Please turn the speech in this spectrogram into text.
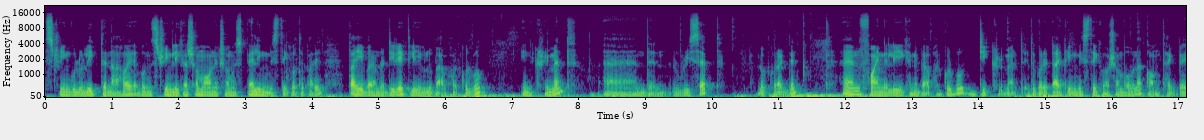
স্ট্রিংগুলো লিখতে না হয় এবং স্ট্রিং লেখার সময় অনেক সময় স্পেলিং মিস্টেক হতে পারে। তাই এবার আমরা ডিরেক্টলি এগুলো ব্যবহার করব। ইনক্রিমেন্ট অ্যান্ড দেন রিসেট লক্ষ্য রাখবেন। অ্যান্ড ফাইনালি এখানে ব্যবহার করব ডিক্রিমেন্ট এতে করে টাইপিং মিস্টেক হওয়ার সম্ভাবনা কম থাকবে।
